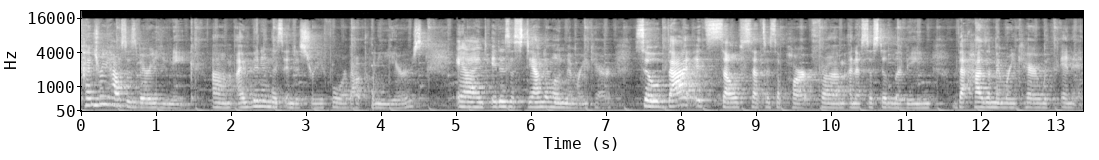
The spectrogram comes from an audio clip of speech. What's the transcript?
Country House is very unique. Um, I've been in this industry for about 20 years and it is a standalone memory care. So that itself sets us apart from an assisted living that has a memory care within it.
